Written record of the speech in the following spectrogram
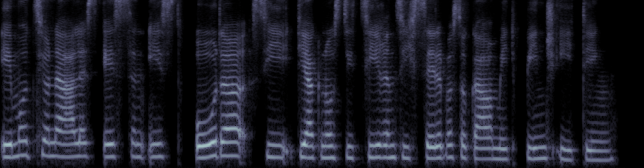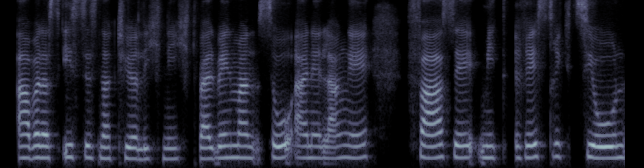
emotionales Essen ist oder sie diagnostizieren sich selber sogar mit Binge-Eating. Aber das ist es natürlich nicht, weil wenn man so eine lange Phase mit Restriktion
